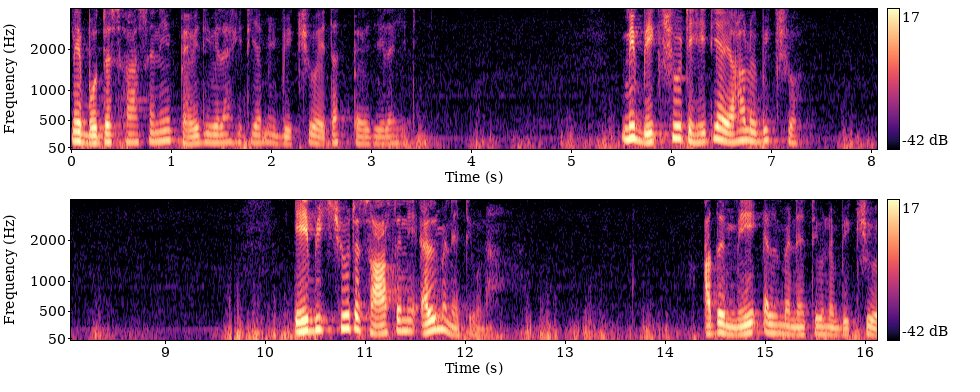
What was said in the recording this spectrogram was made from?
මේ බුද්ධ ශාසනයේ පැවිදි වෙලා හිටිය මේ භික්ෂුව එදත් පැවිදි වෙලා හිටියේ. මේ භික්ෂුවට හිටිය යහළු භික්ෂුව. ඒ භික්ෂුවට ශාසනය ඇල්ම නැති වුණා. අද මේ ඇල්ම නැති වුණ භික්ෂුව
